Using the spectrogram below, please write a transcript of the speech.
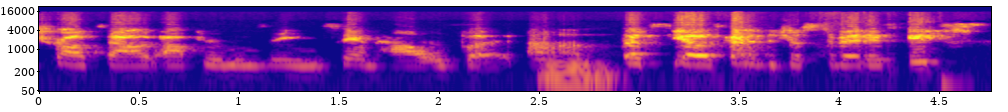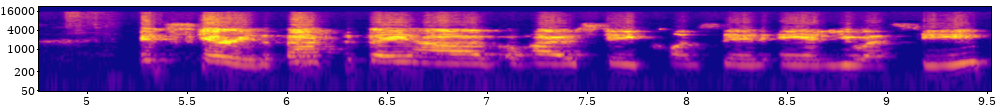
trots out after losing Sam Howell. But um, that's yeah, that's kind of the gist of it. it. It's it's scary the fact that they have Ohio State, Clemson, and USC.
